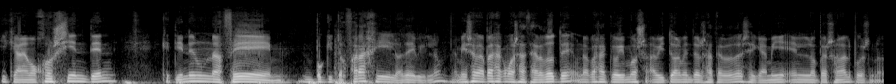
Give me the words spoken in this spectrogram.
y que a lo mejor sienten que tienen una fe un poquito frágil o débil, ¿no? A mí eso me pasa como sacerdote, una cosa que oímos habitualmente los sacerdotes y que a mí en lo personal, pues no,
